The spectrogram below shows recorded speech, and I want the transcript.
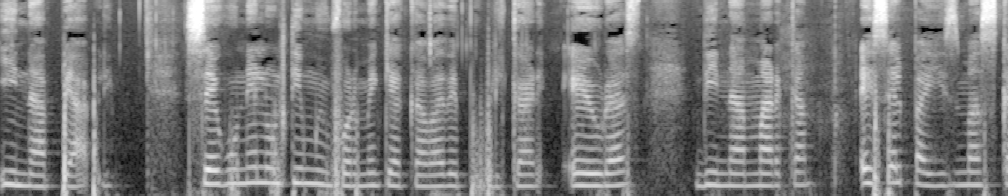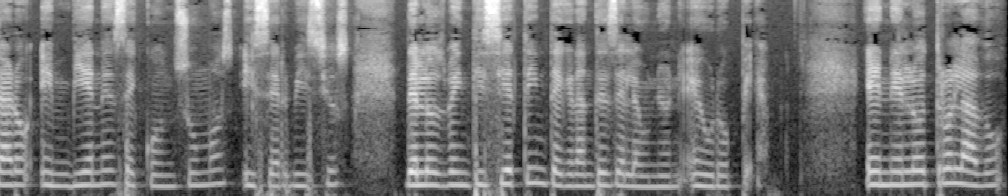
inapeable. Según el último informe que acaba de publicar Euras, Dinamarca es el país más caro en bienes de consumos y servicios de los 27 integrantes de la Unión Europea. En el otro lado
